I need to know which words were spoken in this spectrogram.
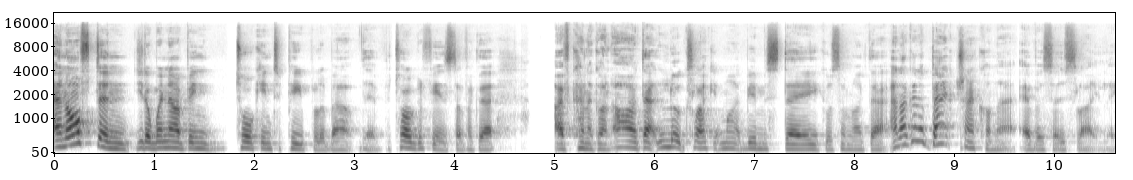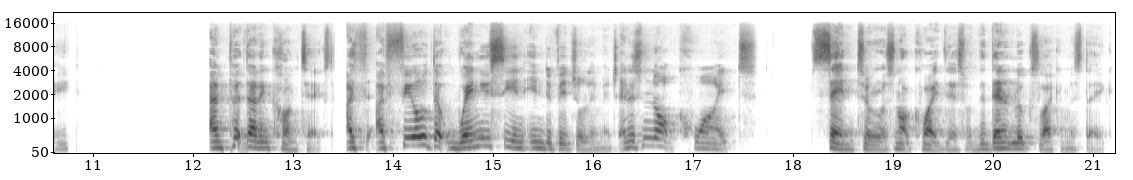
And often, you know, when I've been talking to people about their photography and stuff like that, I've kind of gone, oh, that looks like it might be a mistake or something like that. And I'm going to backtrack on that ever so slightly and put that in context. I, I feel that when you see an individual image and it's not quite center or it's not quite this, then it looks like a mistake.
